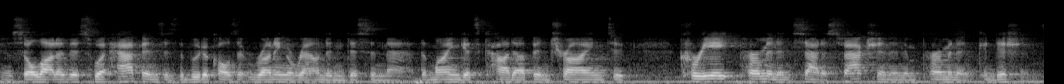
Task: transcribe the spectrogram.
You know, so a lot of this, what happens is the Buddha calls it running around in this and that. The mind gets caught up in trying to create permanent satisfaction in impermanent conditions.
